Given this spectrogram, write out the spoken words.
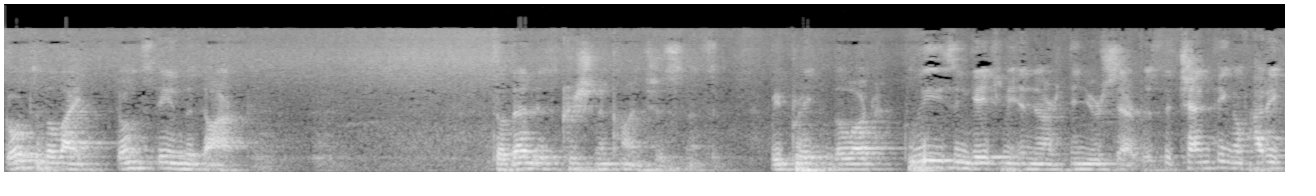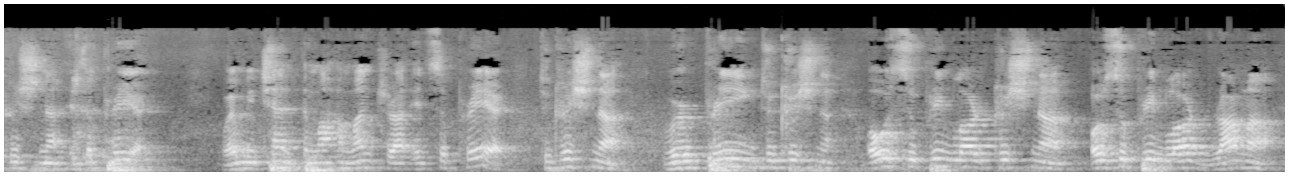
Go to the light. Don't stay in the dark. So that is Krishna consciousness. We pray to the Lord, please engage me in, our, in your service. The chanting of Hare Krishna is a prayer. When we chant the Maha Mantra, it's a prayer to Krishna. We're praying to Krishna. O Supreme Lord Krishna, O Supreme Lord Rama,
